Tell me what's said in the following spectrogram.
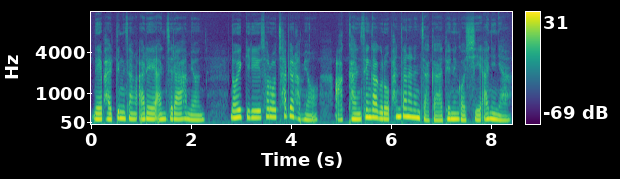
내 발등상 아래에 앉으라 하면 너희끼리 서로 차별하며 악한 생각으로 판단하는 자가 되는 것이 아니냐.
